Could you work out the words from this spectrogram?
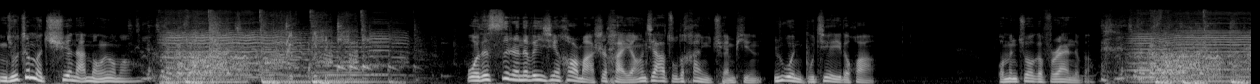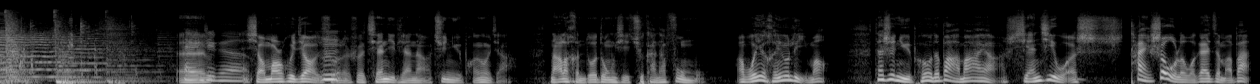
你就这么缺男朋友吗？我的私人的微信号码是海洋家族的汉语全拼，如果你不介意的话，我们做个 friend 吧。呃，这个小猫会叫就说了，说前几天呢去女朋友家拿了很多东西去看她父母啊，我也很有礼貌，但是女朋友的爸妈呀嫌弃我太瘦了，我该怎么办？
